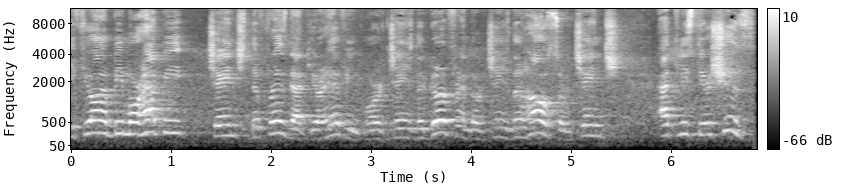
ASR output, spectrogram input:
If you want to be more happy, change the friends that you're having, or change the girlfriend, or change the house, or change at least your shoes.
